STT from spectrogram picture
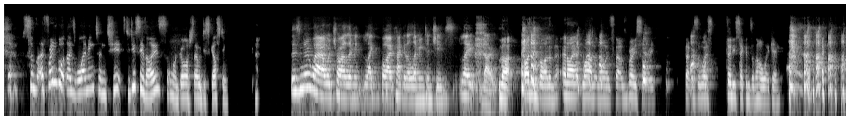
Some, a friend bought those Lamington chips. Did you see those? Oh my gosh, they were disgusting. There's no way I would try lemon like buy a packet of Lamington chips. Like no. No, I didn't buy them, and I had one, and I was that was very sorry. That was the worst thirty seconds of the whole weekend.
